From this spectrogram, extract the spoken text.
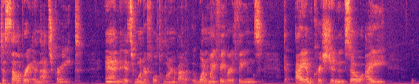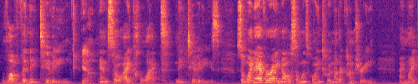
to celebrate, and that's great, and it's wonderful to learn about it. One of my favorite things I am Christian, and so I love the nativity, Yeah. and so I collect nativities. So whenever I know someone's going to another country, I'm like,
